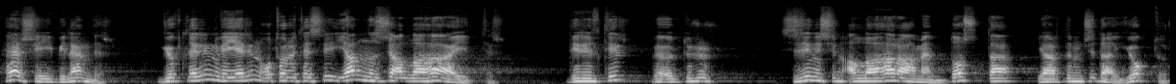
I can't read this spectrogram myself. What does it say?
her şeyi bilendir. Göklerin ve yerin otoritesi yalnızca Allah'a aittir. Diriltir ve öldürür. Sizin için Allah'a rağmen dost da yardımcı da yoktur.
